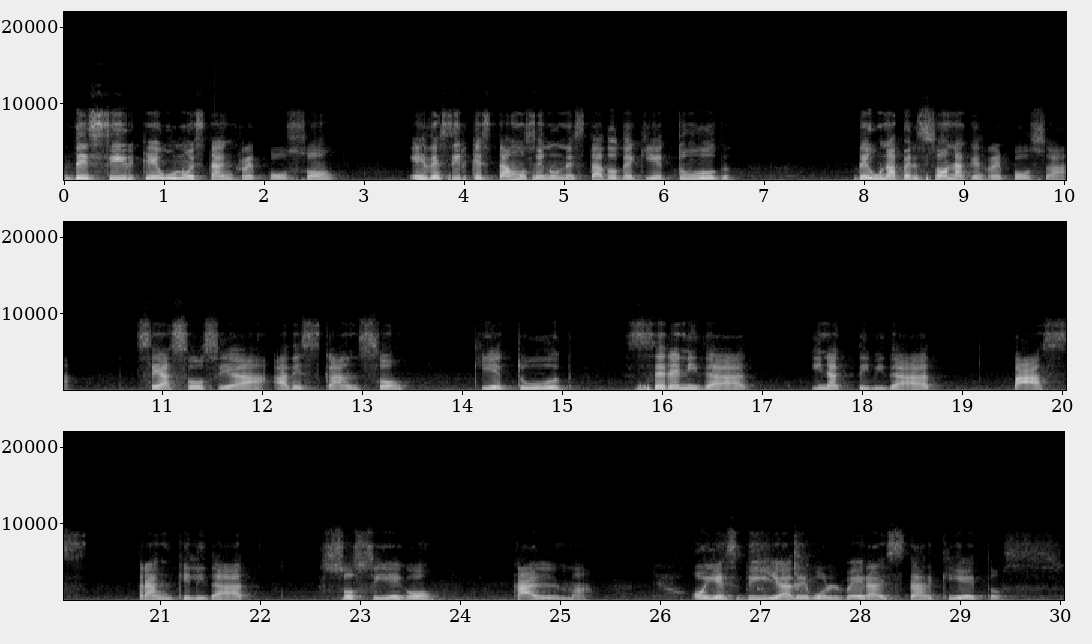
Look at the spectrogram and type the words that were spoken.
Decir que uno está en reposo es decir que estamos en un estado de quietud de una persona que reposa. Se asocia a descanso, quietud, serenidad, inactividad, paz, tranquilidad, sosiego, calma. Hoy es día de volver a estar quietos,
